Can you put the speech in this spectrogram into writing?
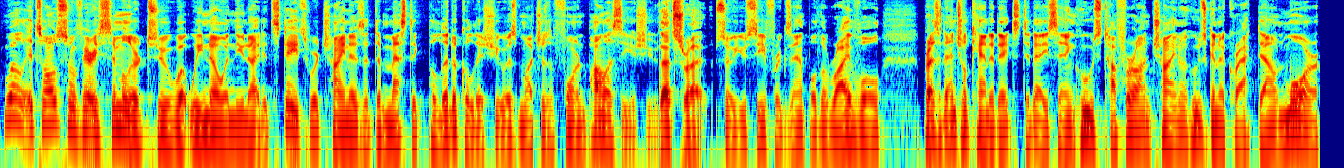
Well, it's also very similar to what we know in the United States, where China is a domestic political issue as much as a foreign policy issue. That's right. So you see, for example, the rival presidential candidates today saying who's tougher on China, who's going to crack down more.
